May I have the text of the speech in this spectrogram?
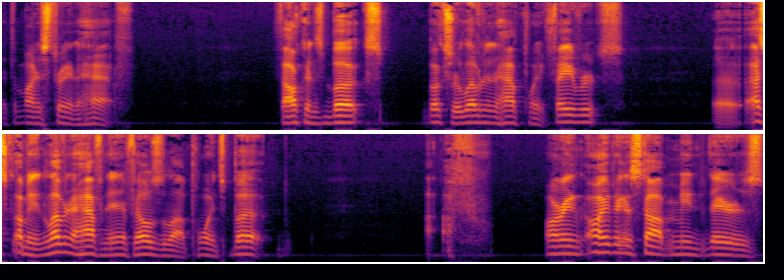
at the minus three and a half. Falcons, Bucks. Bucks are 11 and a half point favorites. Uh, that's, I mean, 11 and a half in the NFL is a lot of points, but I, only, only thing that's stopping me there is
